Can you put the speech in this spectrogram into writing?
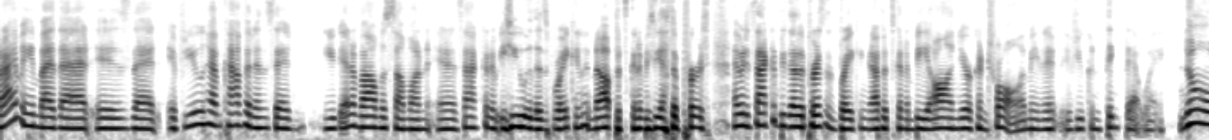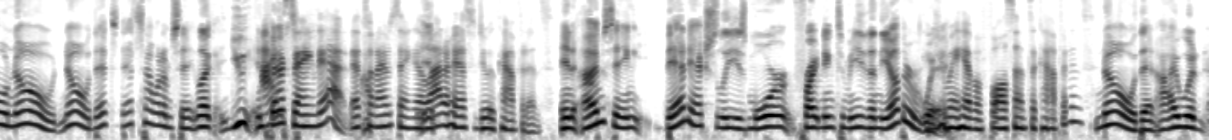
What I mean by that is that if you have confidence that you get involved with someone and it's not going to be you that's breaking it up, it's going to be the other person. I mean, it's not going to be the other person's breaking it up. It's going to be all in your control. I mean, if, if you can think that way. no no no that's that's not what i'm saying like you in I'm fact saying that. That's what I'm saying. A it- lot of it has to do with confidence. and i'm saying that actually is more frightening to me than the other way You may have a false sense of confidence. no that i would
